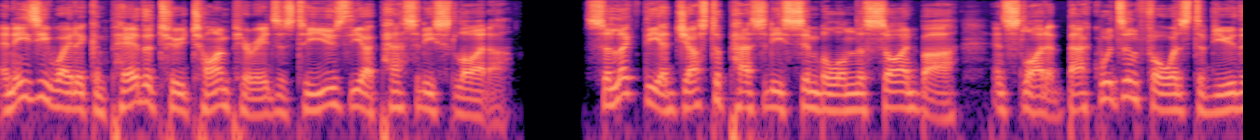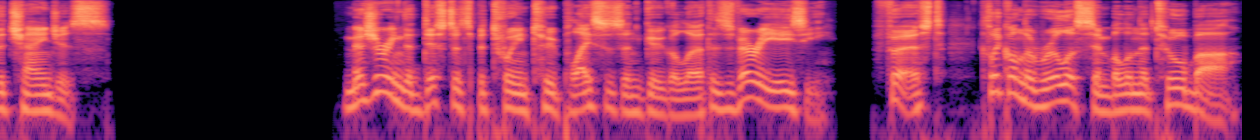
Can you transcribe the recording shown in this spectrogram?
an easy way to compare the two time periods is to use the opacity slider. Select the Adjust Opacity symbol on the sidebar and slide it backwards and forwards to view the changes. Measuring the distance between two places in Google Earth is very easy. First, click on the ruler symbol in the toolbar.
